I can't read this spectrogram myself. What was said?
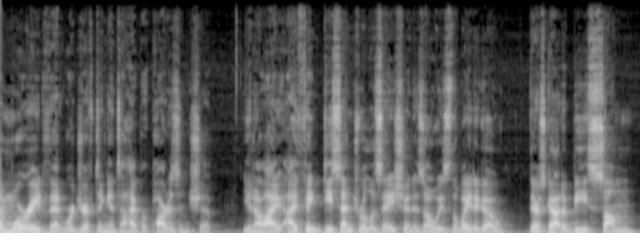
I'm worried that we're drifting into hyperpartisanship. You know, I, I think decentralization is always the way to go. There's got to be some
